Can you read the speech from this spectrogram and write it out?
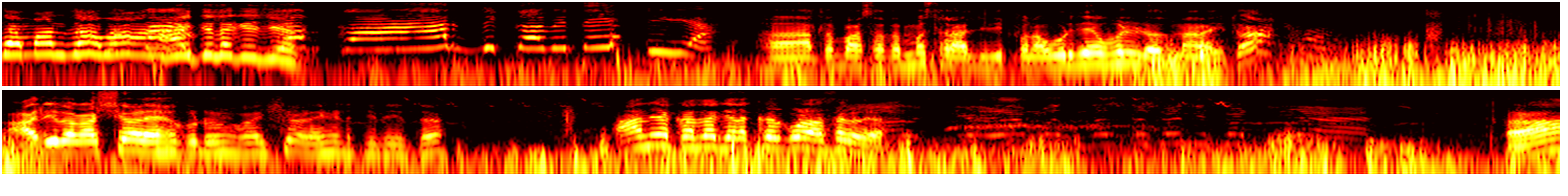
दमान जावा हाय ते लगेच येत हा आता बस आता मस्त आली ती पुन्हा उडद्या होळी मारायचो हा. आली बघा शेळ्या ह्याकडून काय शेळ्या हिंडते ते इथं. आणि एका जागेला कर गोळा सगळ्या. हा?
